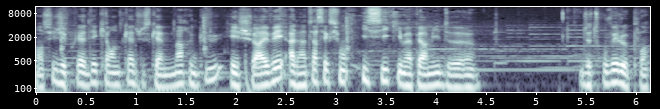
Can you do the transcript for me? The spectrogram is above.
Ensuite, j'ai pris la D44 jusqu'à Margu et je suis arrivé à l'intersection ici qui m'a permis de, de trouver le point.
